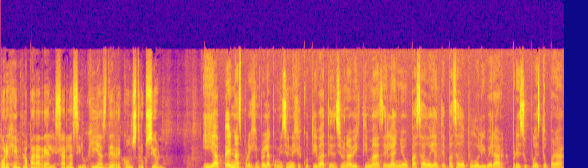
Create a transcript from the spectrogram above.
por ejemplo, para realizar las cirugías de reconstrucción. Y apenas, por ejemplo, la Comisión Ejecutiva de Atención a Víctimas el año pasado y antepasado pudo liberar presupuesto para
